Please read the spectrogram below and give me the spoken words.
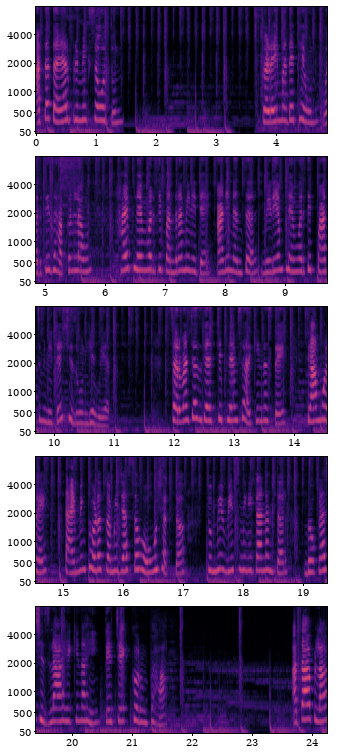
आता तयार प्रिमिक्स ओतून कढईमध्ये ठेवून वरती झाकण लावून हाय फ्लेमवरती पंधरा मिनिटे आणि नंतर मीडियम फ्लेमवरती पाच मिनिटे शिजवून घेऊयात. सर्वांच्याच गॅसची फ्लेम सारखी नसते त्यामुळे टायमिंग थोडं कमी जास्त होऊ शकतं. तुम्ही वीस मिनिटानंतर ढोकळा शिजला आहे की नाही ते चेक करून पहा. आता आपला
